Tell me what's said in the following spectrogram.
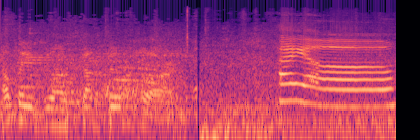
Hopefully you won't got the the floor. Hiyo.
